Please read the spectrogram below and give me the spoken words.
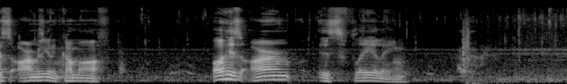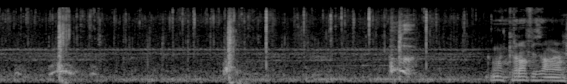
His arm's gonna come off. Oh, his arm is flailing. Come on, cut off his arm.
